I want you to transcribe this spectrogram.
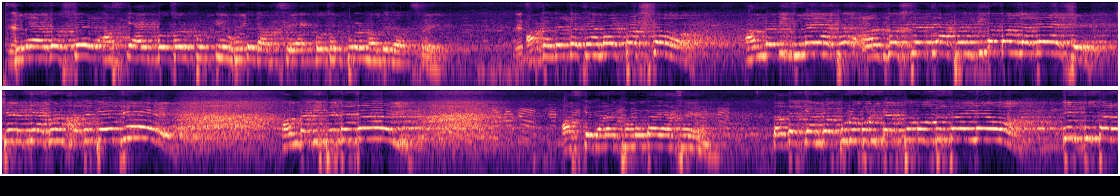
জুলাই আগস্টের আজকে এক বছর পূর্তি হতে যাচ্ছে এক বছর পূরণ হতে যাচ্ছে। আপনাদের কাছে আমার প্রশ্ন আমরা কি জুলাই আগস্টের যে আকাঙ্ক্ষিত বাংলাদেশ সেটা কি এখন হাতে পেয়েছে? আমরা কি পেতে চাই? আজকে যারা ক্ষমতায় আছেন তাদেরকে আমরা পুরোপুরি ব্যর্থ বলতে চাই না কিন্তু তারা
